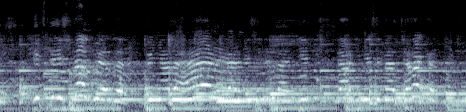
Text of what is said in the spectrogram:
Gazi. Hiç değişmez bu yazı, dünyada her yer geçilir belki. Lakin geçilmez Çanakkale.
